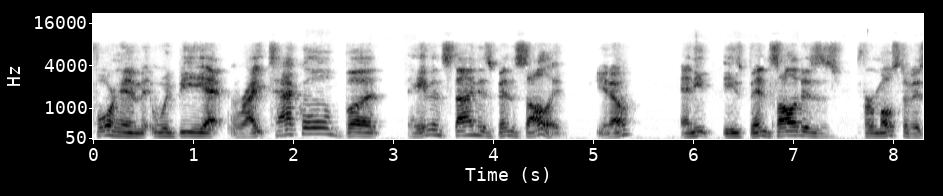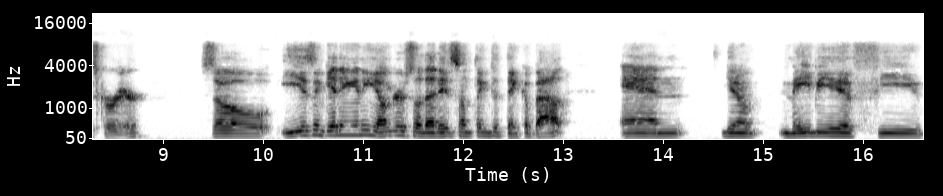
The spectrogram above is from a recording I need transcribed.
for him it would be at right tackle, but Havenstein has been solid, you know, and he he's been solid as for most of his career. So he isn't getting any younger, so that is something to think about. And, you know, maybe if he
